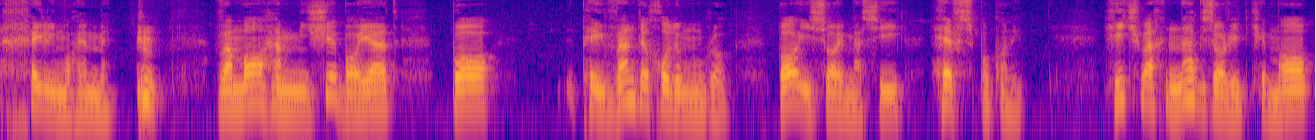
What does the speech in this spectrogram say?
خیلی مهمه. و ما همیشه باید با پیوند خودمون رو با عیسی مسیح حفظ بکنیم. هیچ وقت نگذارید که ما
